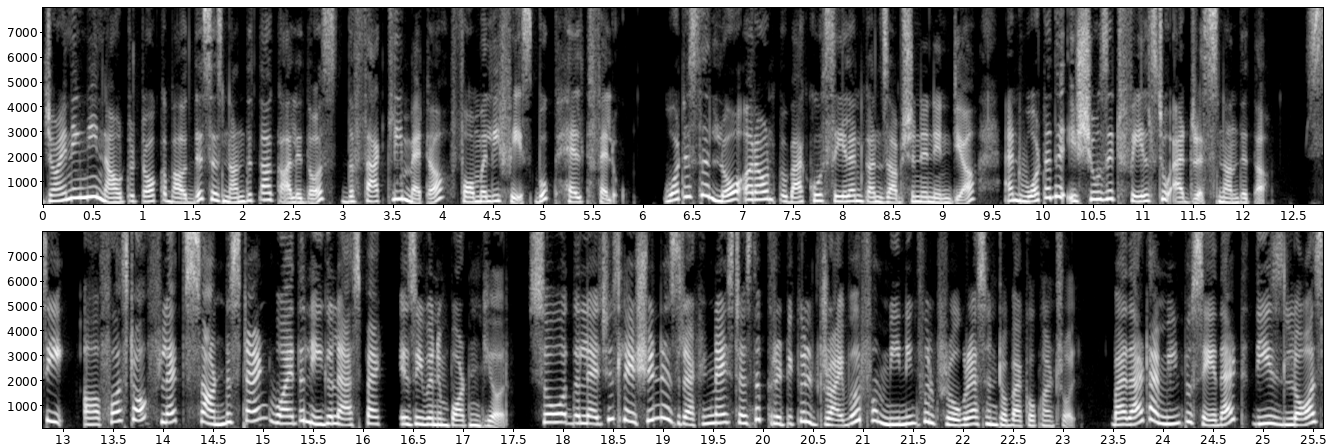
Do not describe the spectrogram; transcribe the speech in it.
Joining me now to talk about this is Nandita Kalidas, the Factly Meta, formerly Facebook, Health Fellow. What is the law around tobacco sale and consumption in India, and what are the issues it fails to address, Nandita? See, uh, first off, let's understand why the legal aspect is even important here. So, the legislation is recognized as the critical driver for meaningful progress in tobacco control. By that, I mean to say that these laws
